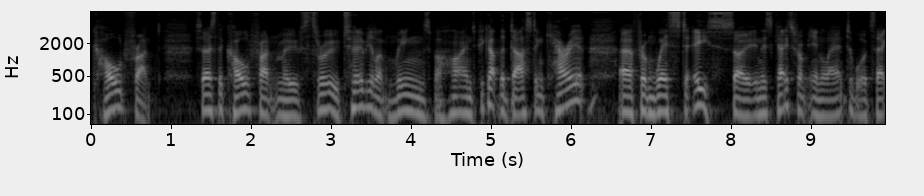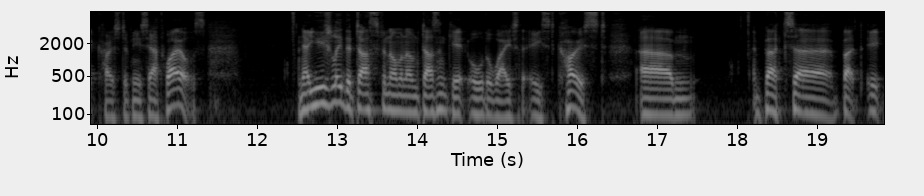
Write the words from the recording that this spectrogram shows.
cold front. So, as the cold front moves through, turbulent winds behind pick up the dust and carry it from west to east. So, in this case, from inland towards that coast of New South Wales. Now, usually the dust phenomenon doesn't get all the way to the east coast. Um, but uh, but it,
